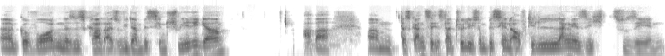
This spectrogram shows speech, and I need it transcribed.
äh, geworden. Das ist gerade also wieder ein bisschen schwieriger. Aber ähm, das Ganze ist natürlich so ein bisschen auf die lange Sicht zu sehen.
